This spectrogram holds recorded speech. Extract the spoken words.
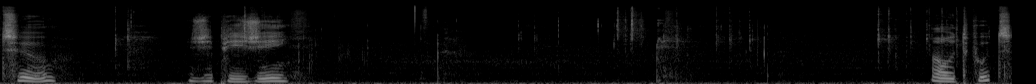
2 gpg output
